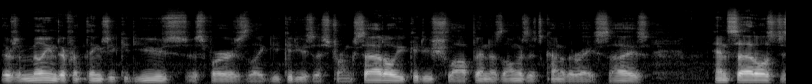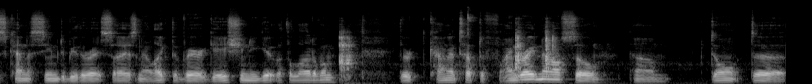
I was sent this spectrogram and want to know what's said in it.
there's a million different things you could use as far as like you could use a strung saddle, you could use schlappen as long as it's kind of the right size. Hen saddles just kind of seem to be the right size, and I like the variegation you get with a lot of them. They're kind of tough to find right now, so um, don't uh,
